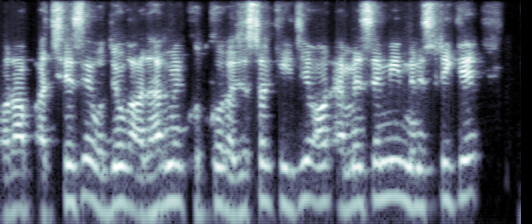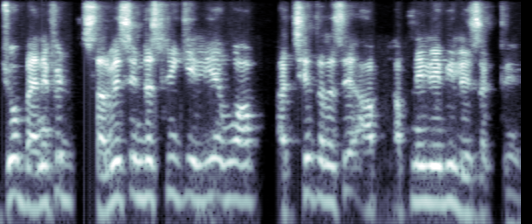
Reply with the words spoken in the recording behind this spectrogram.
और आप अच्छे से उद्योग आधार में खुद को रजिस्टर कीजिए और एमएसएमई मिनिस्ट्री के जो बेनिफिट सर्विस इंडस्ट्री के लिए वो आप अच्छे तरह से आप अपने लिए भी ले सकते हैं।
